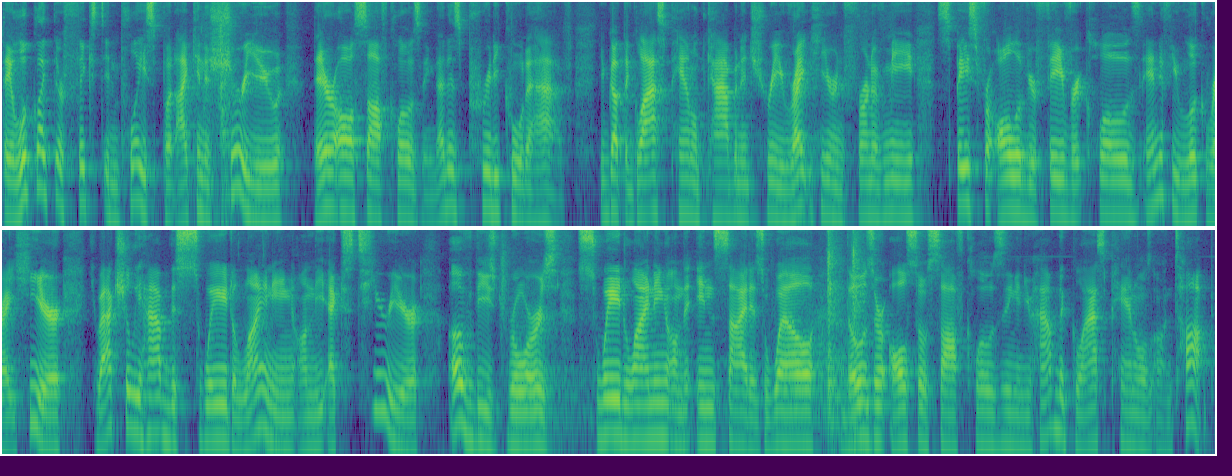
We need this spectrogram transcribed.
They look like they're fixed in place, but I can assure you they're all soft closing. That is pretty cool to have. You've got the glass paneled cabinetry right here in front of me, space for all of your favorite clothes, and if you look right here, you actually have this suede lining on the exterior of these drawers, suede lining on the inside as well. Those are also soft closing and you have the glass panels on top.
